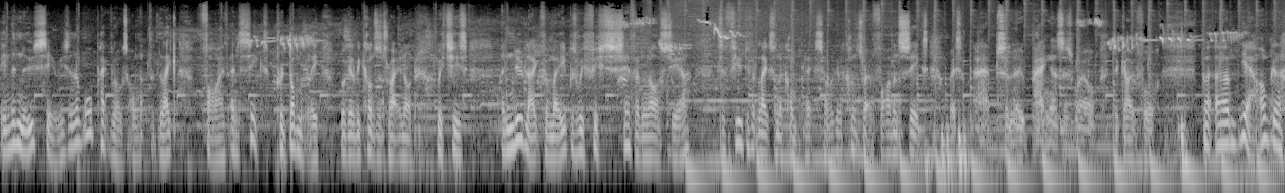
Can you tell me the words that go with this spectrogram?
in the new series of the Woolpack vlogs on Lake 5 and 6. Predominantly, we're going to be concentrating on, which is a new lake for me because we fished seven last year. There's a few different lakes on the complex, so we're going to concentrate on five and six, where some absolute bangers as well to go for. But um, yeah, I'm going to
